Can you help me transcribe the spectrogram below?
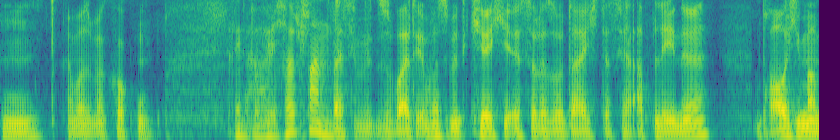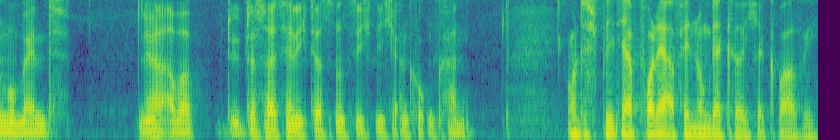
Hm, da muss ich mal gucken. Klingt auf jeden Fall spannend. Weißt du, sobald irgendwas mit Kirche ist oder so, da ich das ja ablehne, brauche ich immer einen Moment. Ja, aber das heißt ja nicht, dass man es sich nicht angucken kann. Und es spielt ja vor der Erfindung der Kirche quasi.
